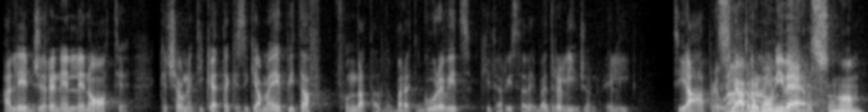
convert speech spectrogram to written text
a leggere nelle note che c'è un'etichetta che si chiama Epitaph, fondata da Brett Gurewitz, chitarrista dei Bad Religion, e lì si apre un si apre un universo, no?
